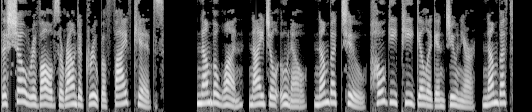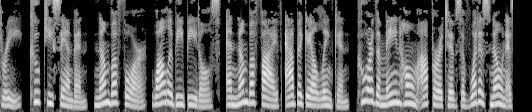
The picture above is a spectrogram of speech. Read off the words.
The show revolves around a group of five kids. Number 1, Nigel Uno, Number 2, Hoagie P. Gilligan Jr., Number 3, Kuki Sanban, Number 4, Wallabee Beatles, and Number 5, Abigail Lincoln, who are the main home operatives of what is known as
